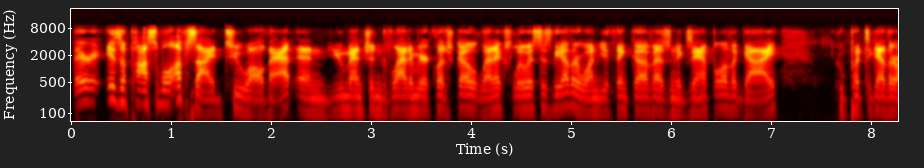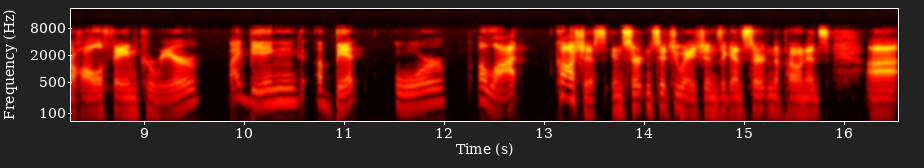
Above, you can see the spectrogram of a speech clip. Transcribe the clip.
there is a possible upside to all that. And you mentioned Vladimir Klitschko. Lennox Lewis is the other one you think of as an example of a guy who put together a Hall of Fame career by being a bit or a lot cautious in certain situations against certain opponents. Uh,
